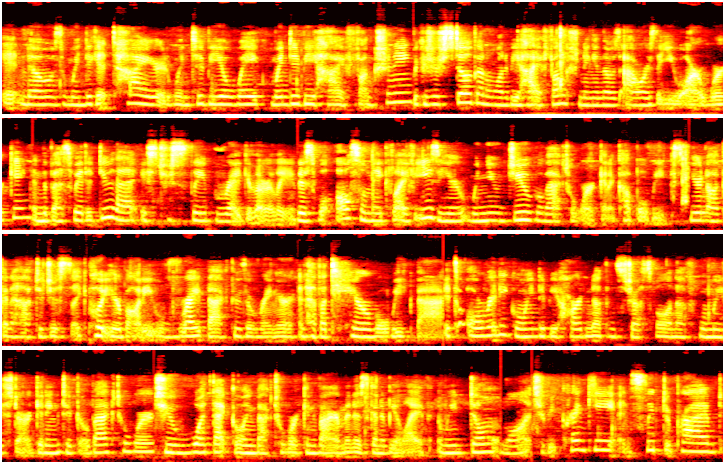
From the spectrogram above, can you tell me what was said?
it knows when to get tired, when to be awake, when to be high functioning, because you're still going to want to be high functioning in those hours that you are working. And the best way to do that is to sleep regularly. This will also make life easier when you do go back to work in a couple weeks. You're not to have to just like put your body right back through the wringer and have a terrible week back. It's already going to be hard enough and stressful enough when we start getting to go back to work to what that going back to work environment is to be like. And we don't want to be cranky and sleep deprived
